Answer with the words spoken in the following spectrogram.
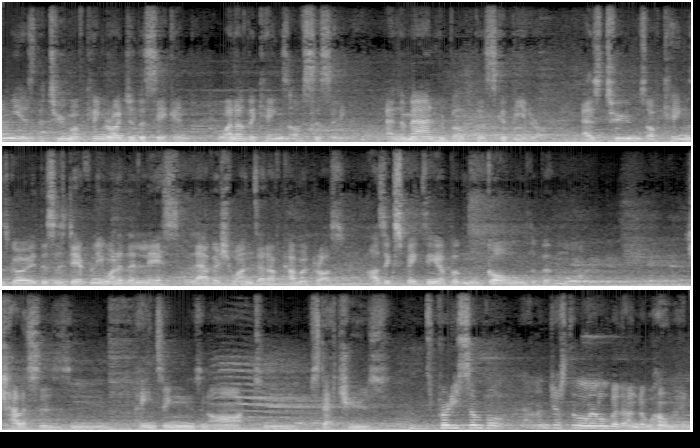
Is the tomb of King Roger II, one of the kings of Sicily, and the man who built this cathedral. As tombs of kings go, this is definitely one of the less lavish ones that I've come across. I was expecting a bit more gold, a bit more chalices and paintings and art and statues. It's pretty simple and just a little bit underwhelming.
